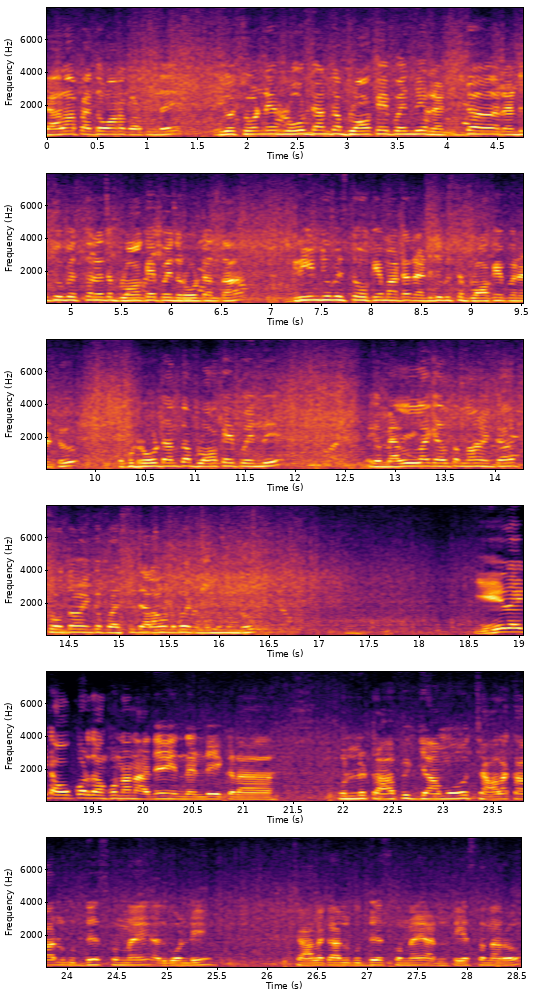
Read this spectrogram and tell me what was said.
చాలా పెద్ద వాన కొడుతుంది. ఇదిగో చూడండి రోడ్ అంతా బ్లాక్ అయిపోయింది. రెడ్ రెడ్ చూపిస్తున్నది బ్లాక్ అయిపోయింది రోడ్ అంతా. గ్రీన్ చూపిస్తే ఓకే మాట రెడ్ చూపిస్తే బ్లాక్ అయిపోయినట్టు. ఇప్పుడు రోడ్ అంతా బ్లాక్ అయిపోయింది. ఇక మెల్లగా వెళ్తున్నాం ఇంకా చూద్దాం ఇంకా పరిస్థితి ఎలా ఉంటుందో ఇక ముందు ముందు. ఏదైతే అవ్వకూడదు అనుకున్నాను అదే అయిందండి. ఇక్కడ ఫుల్ ట్రాఫిక్ జాము చాలా కార్లు గుద్దేసుకున్నాయి. అదిగోండి చాలా కార్లు గుద్దేసుకున్నాయి. అని తీస్తున్నారు.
